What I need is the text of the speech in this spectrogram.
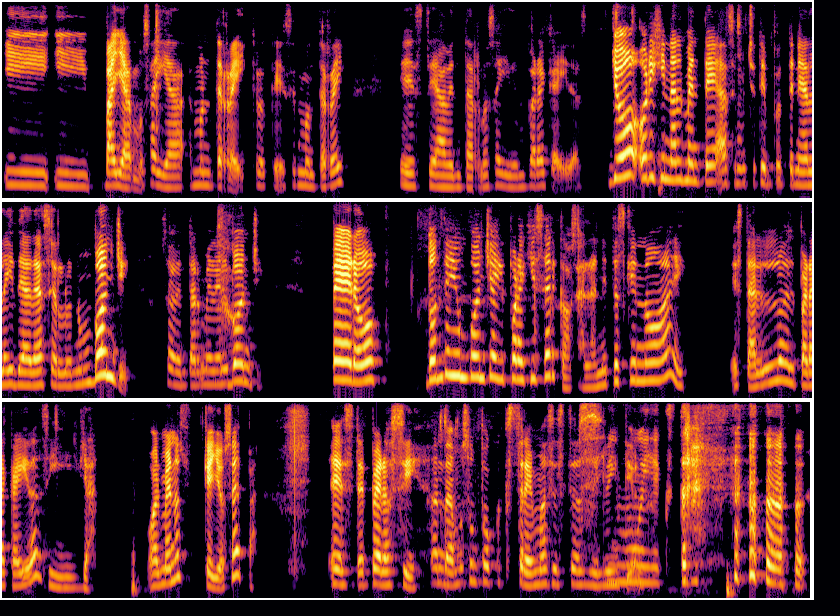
y, y vayamos allá a Monterrey, creo que es en Monterrey, este, a aventarnos ahí en paracaídas. Yo originalmente, hace mucho tiempo, tenía la idea de hacerlo en un bungee, o sea, aventarme del bungee. Pero, ¿dónde hay un bungee ahí por aquí cerca? O sea, la neta es que no hay está lo del paracaídas y ya. O al menos que yo sepa. Este, pero sí, andamos un poco extremas este 2021. muy extremo.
